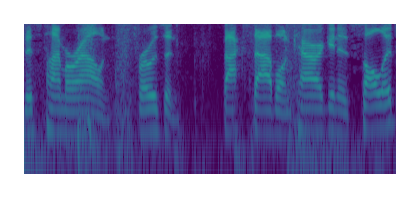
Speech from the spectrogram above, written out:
this time around. Frozen. Backstab on Karrigan is solid.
